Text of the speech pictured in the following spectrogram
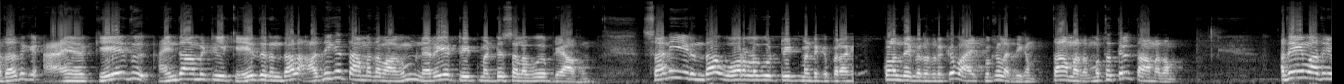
அதாவது கேது ஐந்தாம் வீட்டில் கேது இருந்தால் அதிக தாமதமாகும். நிறைய ட்ரீட்மெண்ட்டு செலவு இப்படி ஆகும். சனி இருந்தால் ஓரளவு ட்ரீட்மெண்ட்டுக்கு பிறகு குழந்தை பெறுவதற்கு வாய்ப்புகள் அதிகம். தாமதம் மொத்தத்தில் தாமதம். அதே மாதிரி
